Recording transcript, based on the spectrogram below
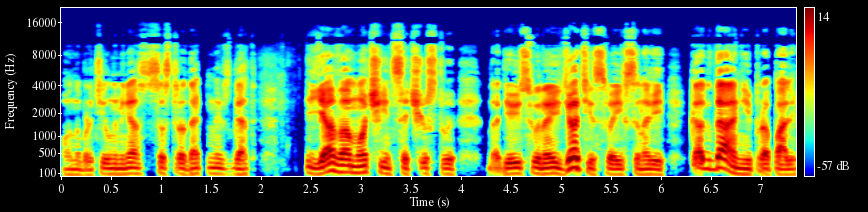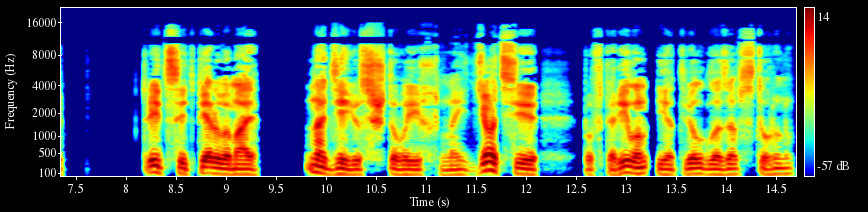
Он обратил на меня сострадательный взгляд. Я вам очень сочувствую. Надеюсь, вы найдете своих сыновей. Когда они пропали? Тридцать первого мая. Надеюсь, что вы их найдете, — повторил он и отвел глаза в сторону.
